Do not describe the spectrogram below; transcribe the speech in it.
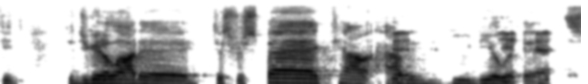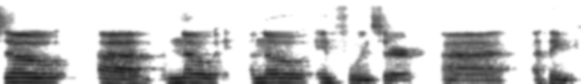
did did you get a lot of disrespect how how did you deal with it So uh, no, no influencer. Uh, I think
